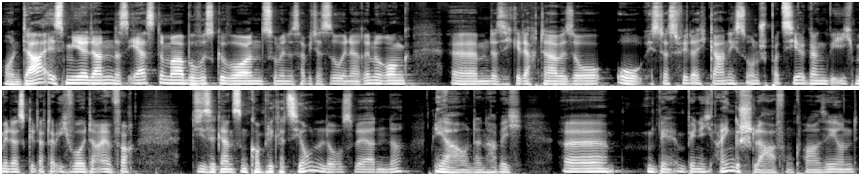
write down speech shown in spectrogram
Und da ist mir dann das erste Mal bewusst geworden, zumindest habe ich das so in Erinnerung, ähm, dass ich gedacht habe, so, oh, ist das vielleicht gar nicht so ein Spaziergang, wie ich mir das gedacht habe. Ich wollte einfach diese ganzen Komplikationen loswerden, ne? Ja, und dann habe ich, äh, bin ich eingeschlafen quasi und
